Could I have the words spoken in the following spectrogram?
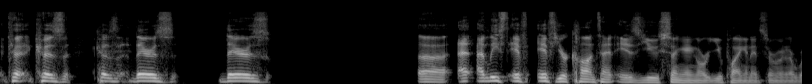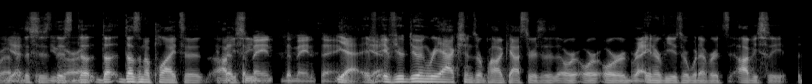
because uh, because there's there's uh at, at, least if if your content is you singing or you playing an instrument or whatever yes, this is this do, do, doesn't apply to obviously the main the main thing yeah if, yeah. if you're doing reactions or podcasters or or, or right. interviews or whatever it's obviously a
